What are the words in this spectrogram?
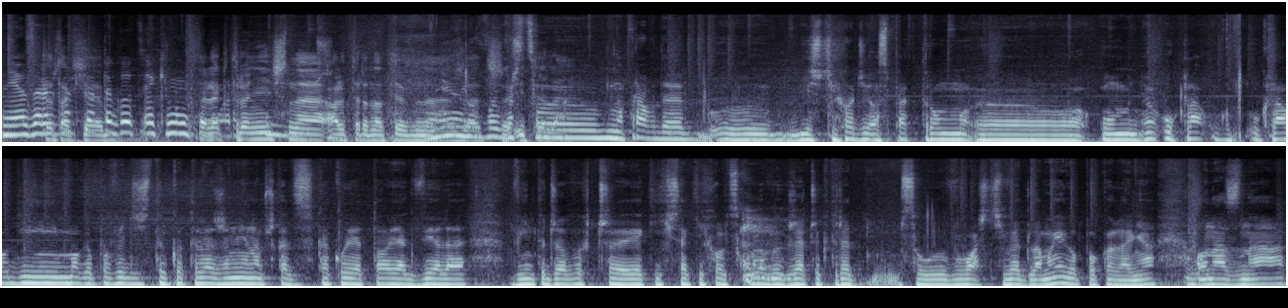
Nie, w zależności od tego, jaki mam humor. elektroniczne, alternatywne Nie, no, rzeczy wiesz i co, tyle? naprawdę, y, jeśli chodzi o spektrum, y, u, u, Kla, u Klaudii mogę powiedzieć tylko tyle, że mnie na przykład zaskakuje to, jak tak wiele vintage'owych czy jakichś takich oldschoolowych rzeczy, które są właściwe dla mojego pokolenia. Ona zna,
